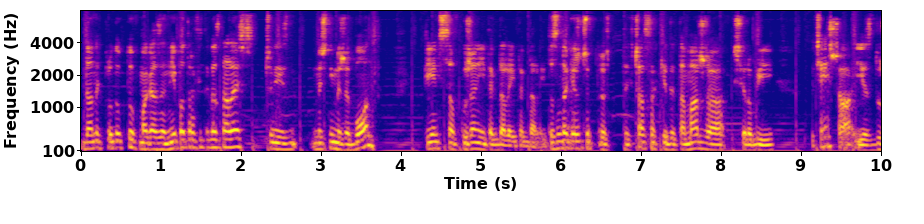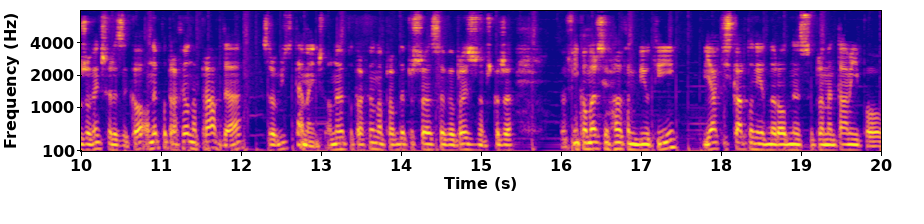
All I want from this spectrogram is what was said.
danych produktów, magazyn nie potrafi tego znaleźć, czyli myślimy, że błąd, klienci są wkurzeni i tak dalej, i tak dalej. To są takie rzeczy, które w tych czasach, kiedy ta marża się robi cieńsza i jest dużo większe ryzyko, one potrafią naprawdę zrobić damage. One potrafią naprawdę, proszę sobie wyobrazić na przykład, że w e-commerce Health and Beauty jakiś karton jednorodny z suplementami po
